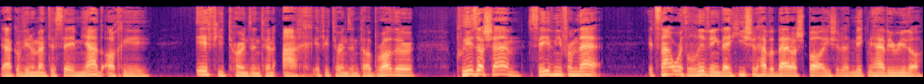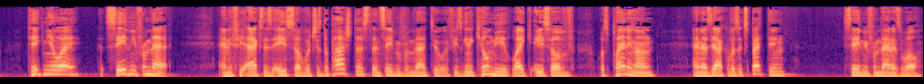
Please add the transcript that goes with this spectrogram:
Yaakov Avinu meant to say, Miad Achi, if he turns into an Ach, if he turns into a brother, please Hashem, save me from that. It's not worth living that he should have a bad ashpa, he should make me have irida. Take me away. Save me from that. And if he acts as Esav, which is the Pashtas, then save him from that too. If he's going to kill me like Esav was planning on, and as Yaakov was expecting, save me from that as well.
